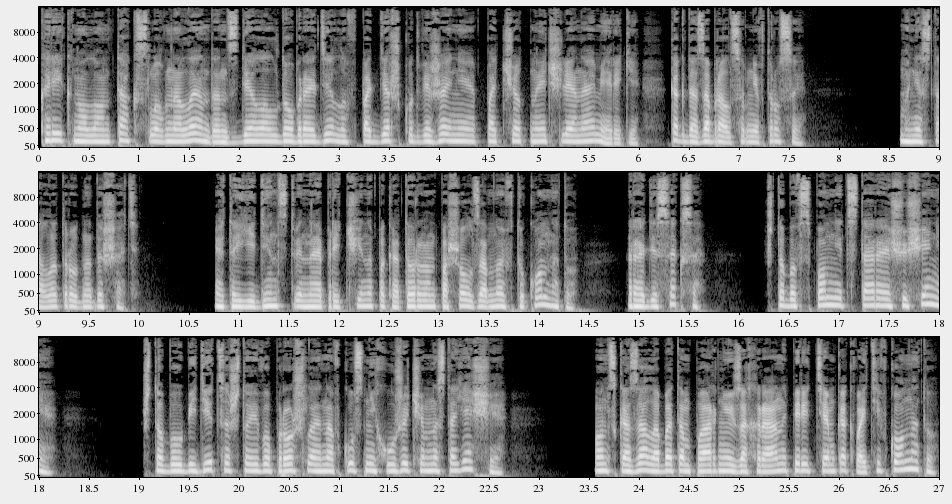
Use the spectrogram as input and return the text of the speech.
Крикнул он так, словно Лэндон сделал доброе дело в поддержку движения «Почетные члены Америки», когда забрался мне в трусы. Мне стало трудно дышать. Это единственная причина, по которой он пошел за мной в ту комнату? Ради секса? Чтобы вспомнить старые ощущения? Чтобы убедиться, что его прошлое на вкус не хуже, чем настоящее? Он сказал об этом парню из охраны перед тем, как войти в комнату?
